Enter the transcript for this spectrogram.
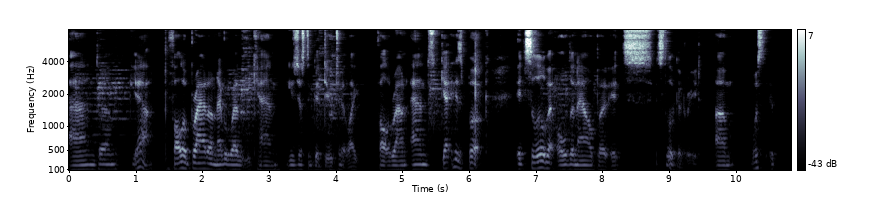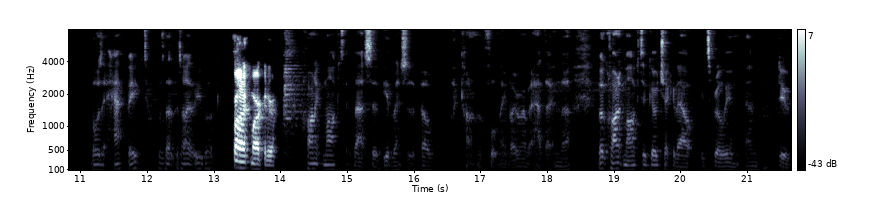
and um, yeah, follow Brad on everywhere that you can. He's just a good dude to like follow around and get his book. It's a little bit older now, but it's it's still a good read. Um, was it, what was it? Half baked? Was that the title of your book? Chronic Marketer. Chronic Marketer. That's it. The Adventures. Of, oh, I can't remember the full name, but I remember it had that in there. But Chronic Marketer, go check it out. It's brilliant. And dude,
